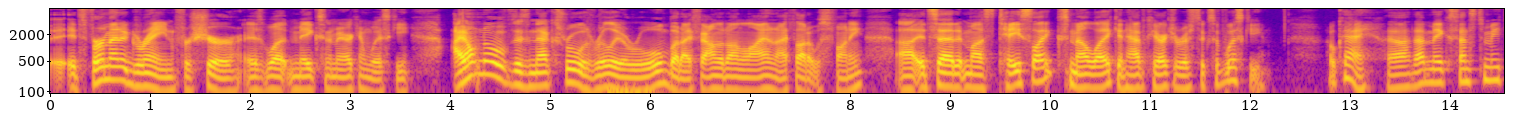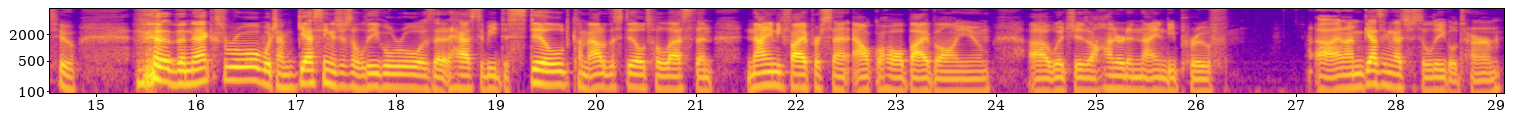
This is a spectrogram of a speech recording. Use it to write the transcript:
it's fermented grain for sure is what makes an American whiskey. I don't know if this next rule is really a rule, but I found it online and I thought it was funny. Uh, it said it must taste like, smell like, and have characteristics of whiskey. Okay, uh, that makes sense to me too. The, the next rule, which I'm guessing is just a legal rule, is that it has to be distilled, come out of the still to less than 95% alcohol by volume, uh, which is 190 proof. Uh, and I'm guessing that's just a legal term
